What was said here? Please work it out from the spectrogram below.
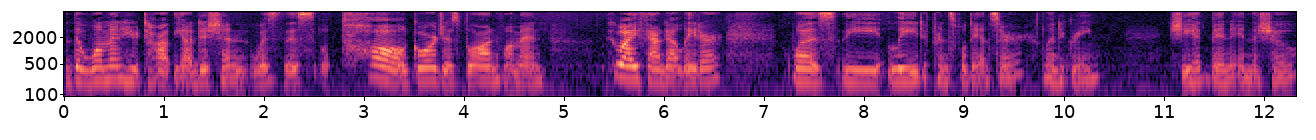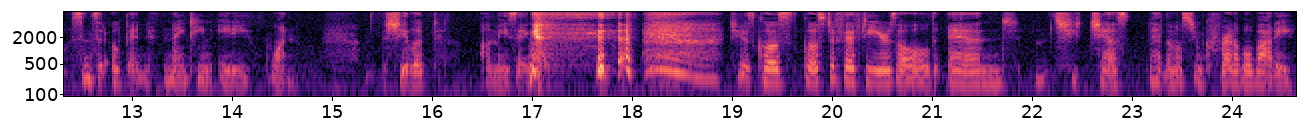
the woman who taught the audition was this tall, gorgeous blonde woman who I found out later was the lead principal dancer, Linda Green. She had been in the show since it opened in 1981. She looked amazing. she was close close to 50 years old and she just had the most incredible body.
